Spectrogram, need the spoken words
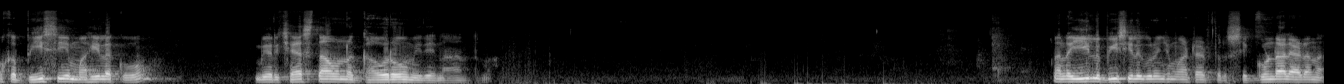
ఒక బీసీ మహిళకు మీరు చేస్తా ఉన్న గౌరవం ఇదేనా అంటున్నా. మళ్ళీ వీళ్ళు బీసీల గురించి మాట్లాడతారు. సిగ్గుండాలి ఎడన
